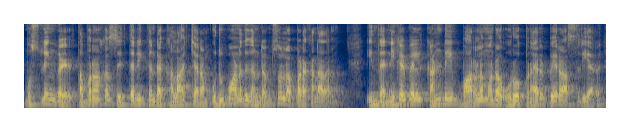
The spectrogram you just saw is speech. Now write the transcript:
முஸ்லிம்கள் தவறாக சித்தரிக்கின்ற கலாச்சாரம் உருவானது என்றும் சொல்லப்படுகிறது இந்த நிகழ்வில் கண்டி பாராளுமன்ற உறுப்பினர் பேராசிரியர்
